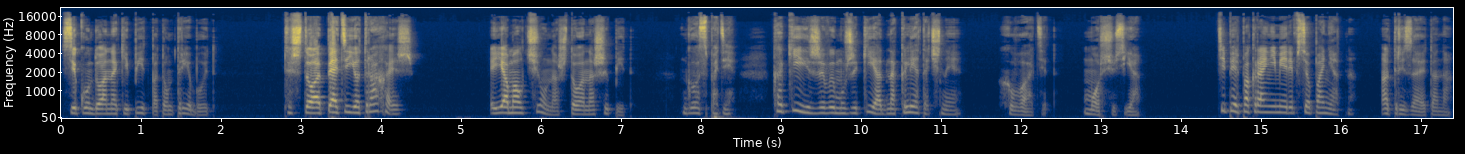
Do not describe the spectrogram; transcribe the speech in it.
Секунду она кипит, потом требует. «Ты что, опять ее трахаешь?» Я молчу, на что она шипит. «Господи, какие же вы мужики одноклеточные!» «Хватит!» – морщусь я. «Теперь, по крайней мере, все понятно», – отрезает она.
